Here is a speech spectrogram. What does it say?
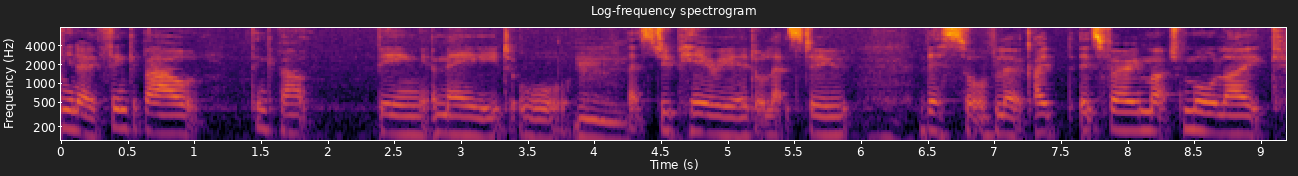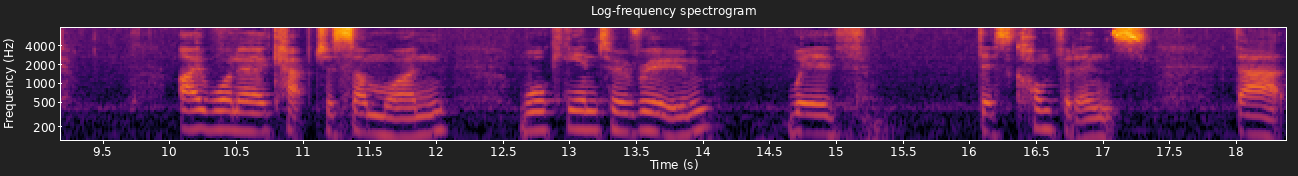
you know, think about think about being a maid or Mm. let's do period or let's do this sort of look. I, it's very much more like I want to capture someone walking into a room with this confidence that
